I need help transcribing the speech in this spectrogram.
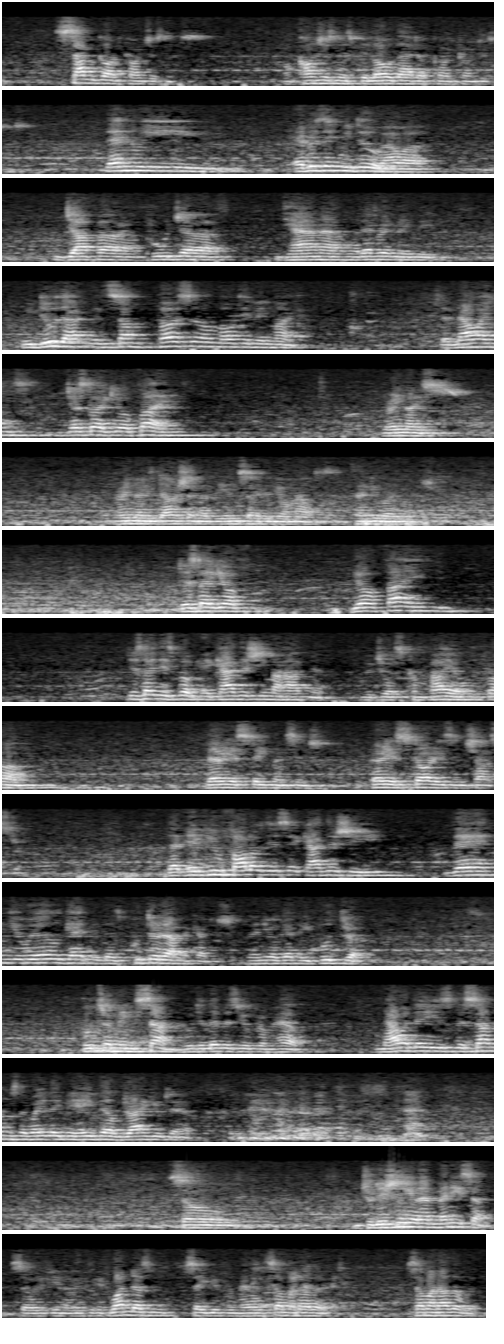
sub-God consciousness, or consciousness below that of God consciousness, then we, everything we do, our japa, our puja, dhyana, whatever it may be, we do that with some personal motive in mind. That now I'm, just like you'll find, very nice, very nice darshan at the inside of your mouth. Thank you very much. Just like you'll, you'll find, just like this book, Ekadashi Mahatmya, which was compiled from various statements in various stories in Shastra. That if you follow this Ekadashi, then you will get, this Putra Ekadashi, then you'll get a Putra. Putra means son, who delivers you from hell. Nowadays, the sons, the way they behave, they'll drag you to hell. so, traditionally, you have many sons. So, if you know, if, if one doesn't save you from hell, some another, some another will.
